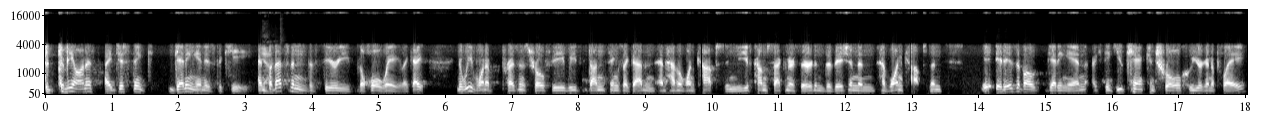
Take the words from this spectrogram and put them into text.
To, to be honest, I just think getting in is the key, and Yeah. but that's been the theory the whole way. Like I, you know, we've won a President's Trophy, we've done things like that, and, and haven't won cups. And you've come second or third in the division and have won cups. And it, it is about getting in. I think you can't control who you're going to play.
